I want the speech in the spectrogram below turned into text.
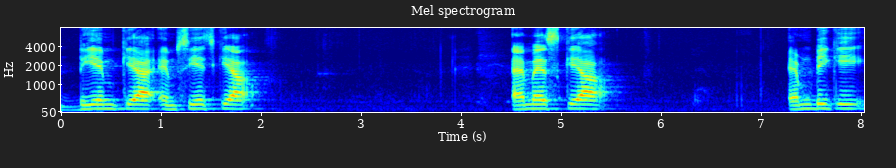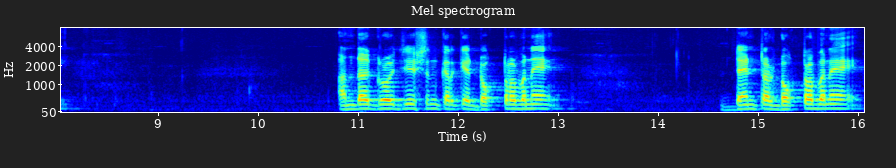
डीएम किया, एमसीएच किया, एमएस किया, एमडी की, अंडर ग्रेजुएशन करके डॉक्टर बने, डेंटल डॉक्टर बने,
